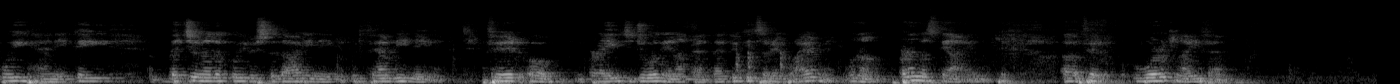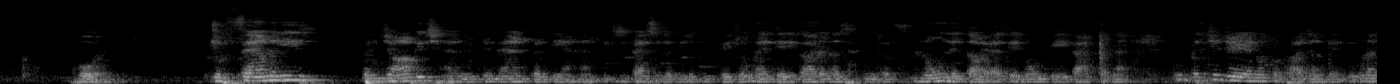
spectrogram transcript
ਕੋਈ ਹੈ ਨਹੀਂ ਕਈ ਬੱਚੇ ਉਹਨਾਂ ਦਾ ਕੋਈ ਰਿਸ਼ਤੇਦਾਰ ਹੀ ਨਹੀਂ ਹੈ ਕੋਈ ਫੈਮਿਲੀ ਨਹੀਂ ਹੈ ਫਿਰ ਅਹ, ਪੜ੍ਹਾਈ ਵਿੱਚ ਜ਼ੋਰ ਦੇਣਾ ਪੈਂਦਾ ਹੈ ਕਿਉਂਕਿ ਇਟਸ ਰਿਕੁਆਇਰਮੈਂਟ ਉਹਨਾਂ ਨੂੰ ਪੜ੍ਹਨ ਵਾਸਤੇ ਆਏ ਨੇ ਉੱਥੇ ਅਹ, ਫਿਰ ਵਰਕ ਲਾਈਫ ਹੈ ਹੋਰ ਜੋ ਫੈਮਿਲੀਜ਼ ਪੰਜਾਬ ਵਿੱਚ ਹਨ ਡਿਮਾਂਡ ਕਰਦੀਆਂ ਹਨ ਕਿ ਤੁਸੀਂ ਪੈਸੇ ਜਲਦੀ ਜਲਦੀ ਭੇਜੋ ਮੈਂ ਤੇਰੇ ਕਾਰਨ ਲੋਨ ਲਿੱਤਾ ਹੋਇਆ ਤੇ ਲੋਨ ਪੇ ਬੈਕ ਕਰਨਾ ਹੈ ਉਹ ਬੱਚੇ ਜਿਹੜੇ ਇਹਨਾਂ ਨੂੰ ਘਬਰਾ ਜਾਂਦੇ ਨੇ ਤੇ ਉਹਨਾਂ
